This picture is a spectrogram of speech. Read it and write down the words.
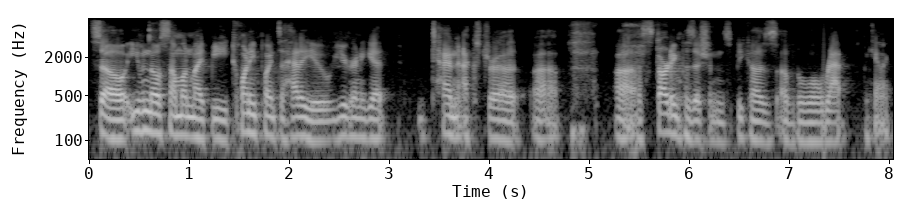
So even though someone might be 20 points ahead of you, you're going to get 10 extra uh, uh, starting positions because of the little rat mechanic.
